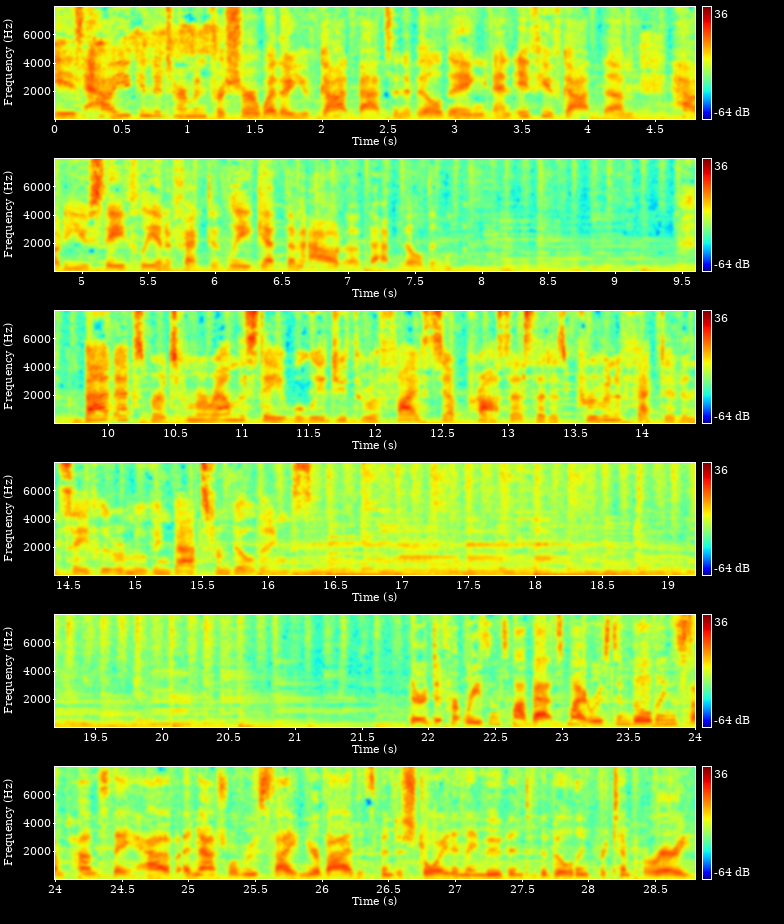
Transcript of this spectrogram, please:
is how you can determine for sure whether you've got bats in a building, and if you've got them, how do you safely and effectively get them out of that building. Bat experts from around the state will lead you through a five-step process that has proven effective in safely removing bats from buildings. There are different reasons why bats might roost in buildings. Sometimes they have a natural roost site nearby that's been destroyed and they move into the building for temporary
